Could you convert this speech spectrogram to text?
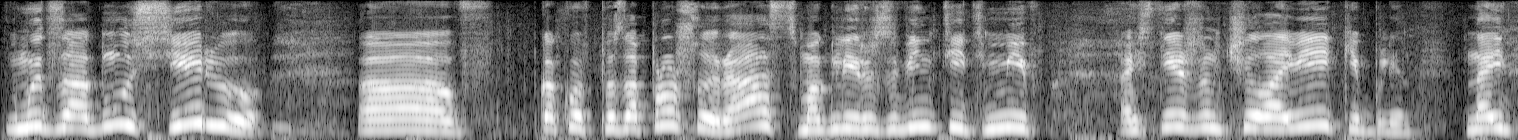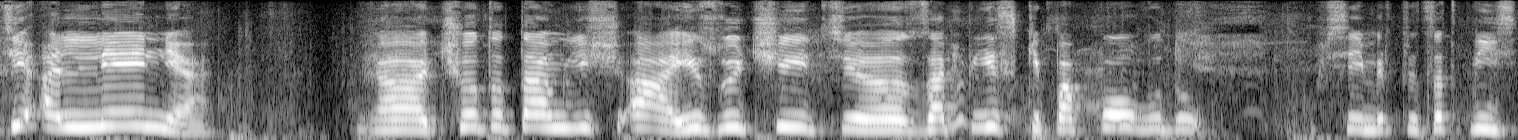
Мы за одну серию а, в какой в позапрошлый раз смогли развинтить миф о снежном человеке, блин, найти оленя, а, что-то там еще, а, изучить э, записки по поводу, все мертвы, заткнись,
